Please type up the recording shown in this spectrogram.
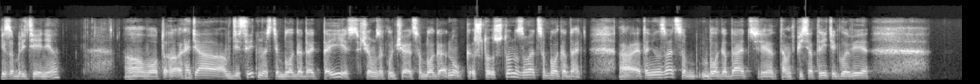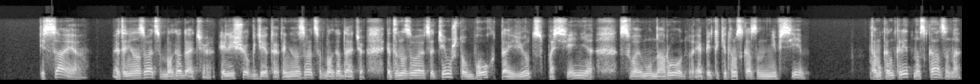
изобретение. А, вот. Хотя в действительности благодать-то есть. В чем заключается благодать? Ну, что, что называется благодать? А, это не называется благодать э, там, в 53 главе Исаия. Это не называется благодатью. Или еще где-то. Это не называется благодатью. Это называется тем, что Бог дает спасение своему народу. И опять-таки там сказано не всем. Там конкретно сказано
